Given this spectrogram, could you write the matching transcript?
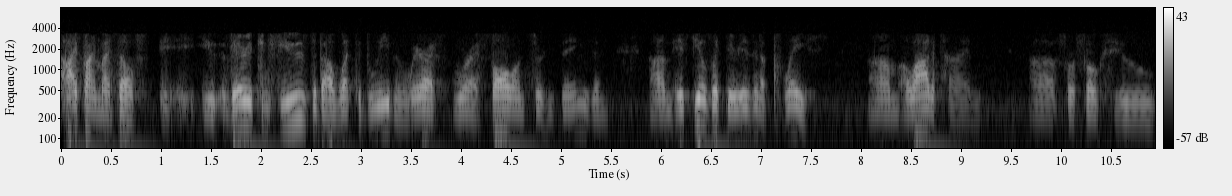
I find myself uh, very confused about what to believe and where I where I fall on certain things, and um, it feels like there isn't a place um, a lot of times uh, for folks who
